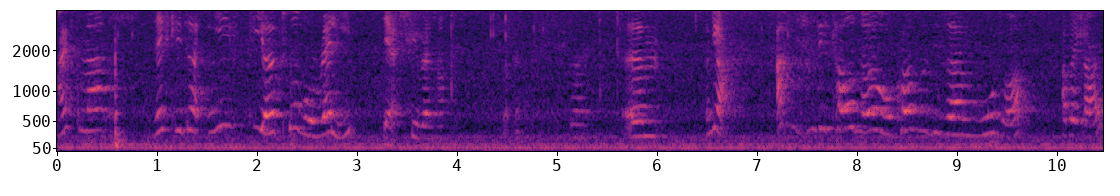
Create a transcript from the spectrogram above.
1,6 Liter i4 Turbo Rally. Der ist viel besser. Ähm, und ja, 28.000 Euro kostet dieser Motor, aber egal.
